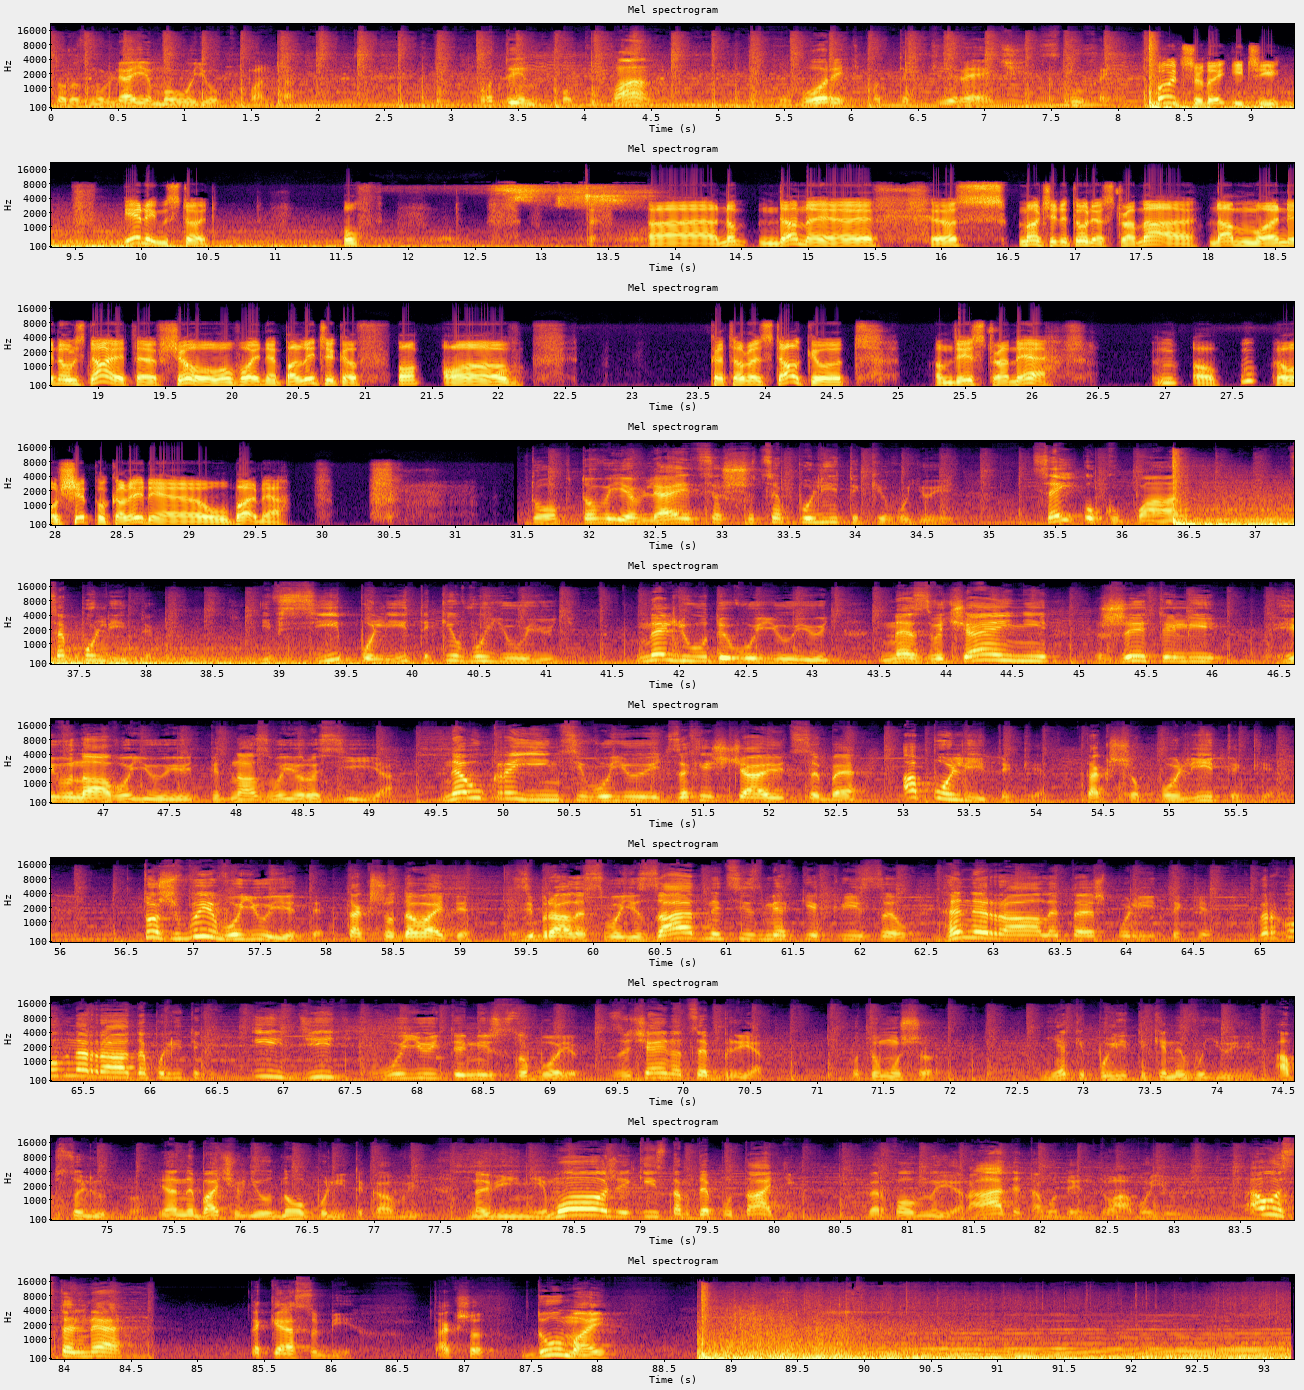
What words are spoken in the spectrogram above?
що розмовляє мовою окупанта. Один окупант говорить от такі речі. Слухай. Fortune ichi. Inningstød. Uff. А, ну, дане смаченитуля страна нам не узнаєте, що у войне политиков, о, о, которые сталкивают в этой стране, о, о, ще покоління у баймя. Тобто виявляється, що це політики воюють. Цей окупант це політик. І всі політики воюють. Не люди воюють, не звичайні жителі гівна воюють під назвою Росія. Не українці воюють, захищають себе, а політики. Так що політики Тож ви воюєте. Так що давайте зібрали свої задниці з м'яких крісел, генерали теж політики, Верховна Рада політики. І йдіть, воюйте між собою. Звичайно, це бред. Тому що ніякі політики не воюють. Абсолютно. Я не бачив ні одного політика на війні. Може, якийсь там депутатик Верховної Ради, там один-два воюють. А остальне таке собі. Так що думай.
